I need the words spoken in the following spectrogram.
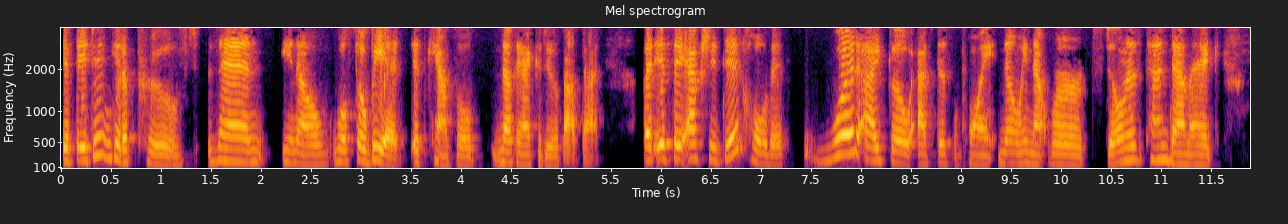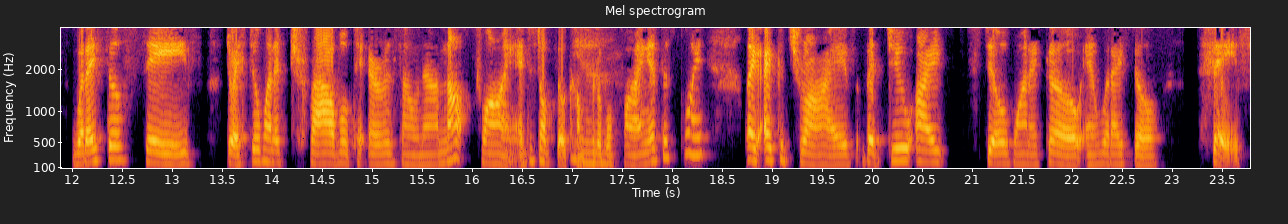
if they didn't get approved, then, you know, well, so be it. It's canceled. Nothing I could do about that. But if they actually did hold it, would I go at this point knowing that we're still in this pandemic? Would I feel safe? Do I still want to travel to Arizona? I'm not flying. I just don't feel comfortable yeah. flying at this point. Like I could drive, but do I still want to go and would I feel safe?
